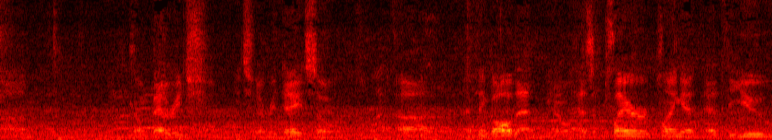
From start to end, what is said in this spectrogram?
um, become better each each and every day. So uh, I think all of that, you know, as a player playing at, at the U,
